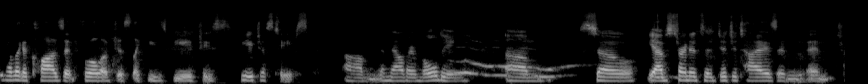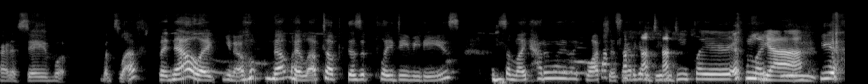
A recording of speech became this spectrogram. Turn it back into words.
we have like a closet full of just like these VHS VHS tapes, um, and now they're molding. Um, so yeah, I've started to digitize and and try to save what what's left. But now, like you know, now my laptop doesn't play DVDs, so I'm like, how do I like watch this? I gotta get a DVD player and like yeah, yeah.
